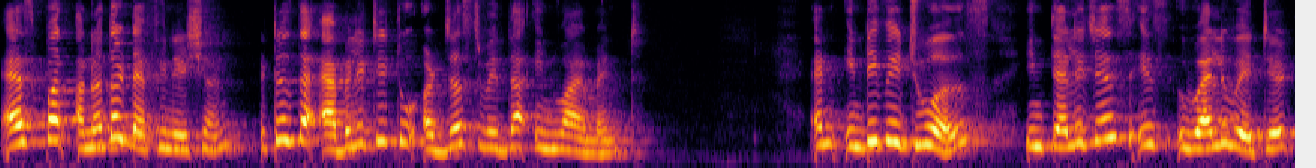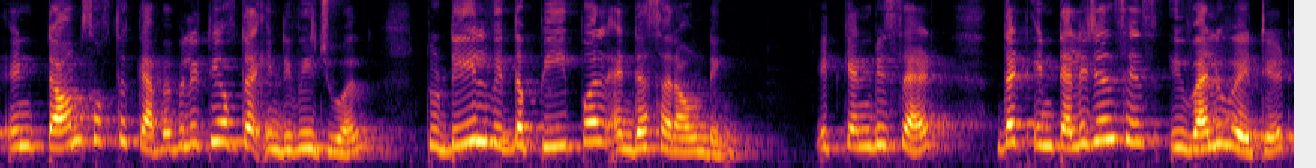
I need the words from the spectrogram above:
As per another definition, it is the ability to adjust with the environment. An individual's intelligence is evaluated in terms of the capability of the individual to deal with the people and the surrounding. It can be said that intelligence is evaluated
